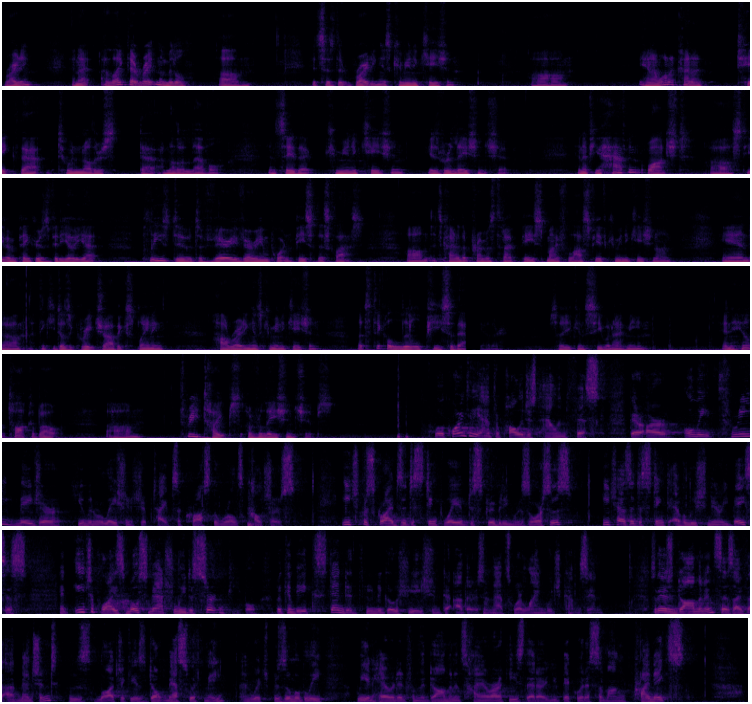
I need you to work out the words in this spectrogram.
Writing, and I, I like that right in the middle. Um, it says that writing is communication. Uh, and I want to kind of take that to another that another level and say that communication is relationship. And if you haven't watched uh, Steven Pinker's video yet, please do. It's a very, very important piece of this class. Um, it's kind of the premise that I base my philosophy of communication on. And um, I think he does a great job explaining how writing is communication. Let's take a little piece of that together so you can see what I mean. And he'll talk about um, three types of relationships. Well, according to the anthropologist Alan Fiske, there are only three major human relationship types across the world's cultures. Each prescribes a distinct way of distributing resources, each has a distinct evolutionary basis, and each applies most naturally to certain people, but can be extended through negotiation to others, and that's where language comes in. So there's dominance, as I've mentioned, whose logic is don't mess with me, and which presumably we inherited from the dominance hierarchies that are ubiquitous among primates.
